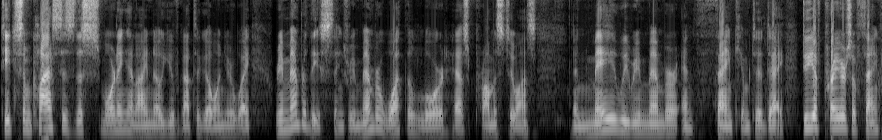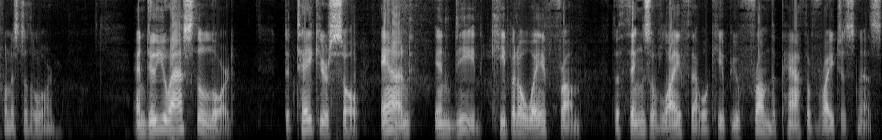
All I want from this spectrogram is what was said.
Teach some classes this morning, and I know you've got to go on your way. Remember these things. Remember what the Lord has promised to us, and may we remember and thank Him today. Do you have prayers of thankfulness to the Lord? And do you ask the Lord to take your soul and indeed keep it away from the things of life that will keep you from the path of righteousness?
